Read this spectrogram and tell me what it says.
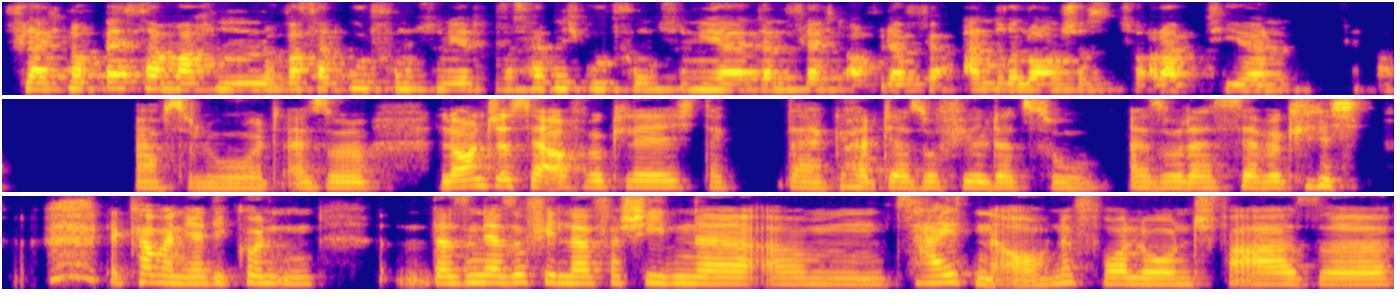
vielleicht noch besser machen, was hat gut funktioniert, was hat nicht gut funktioniert, dann vielleicht auch wieder für andere Launches zu adaptieren. Absolut. Also Launch ist ja auch wirklich, da, da gehört ja so viel dazu. Also das ist ja wirklich da kann man ja die Kunden, da sind ja so viele verschiedene ähm, Zeiten auch, ne? Vorlaunch-Phase,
